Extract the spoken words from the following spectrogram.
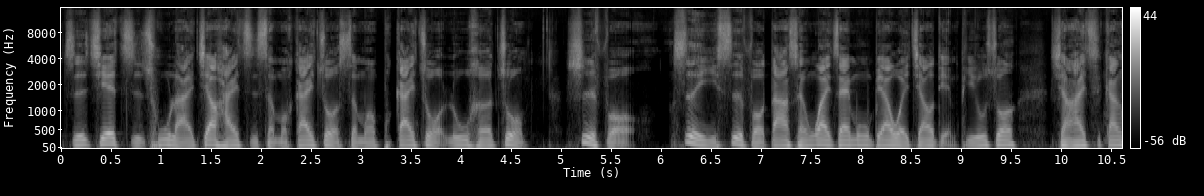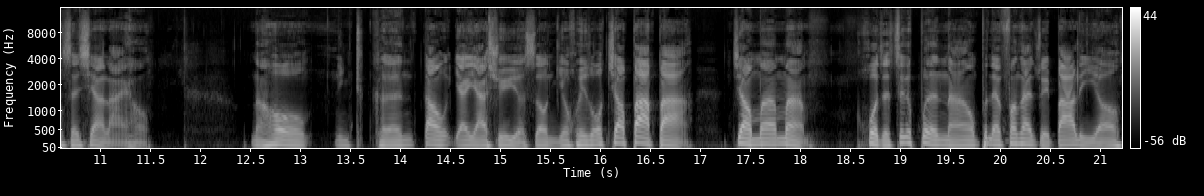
直接指出来，教孩子什么该做，什么不该做，如何做，是否是以是否达成外在目标为焦点。比如说，小孩子刚生下来哈，然后你可能到牙牙学语的时候，你就会说叫爸爸、叫妈妈，或者这个不能拿哦，不能放在嘴巴里哦，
